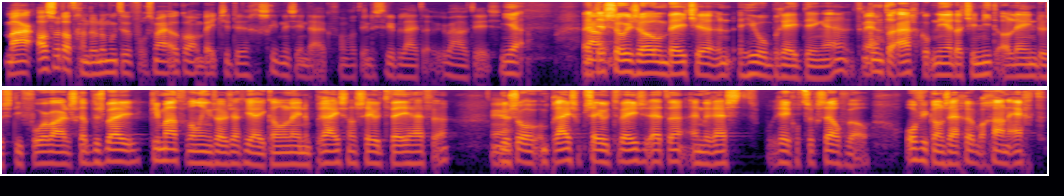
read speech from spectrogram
Maar als we dat gaan doen, dan moeten we volgens mij ook wel een beetje de geschiedenis induiken van wat industriebeleid überhaupt is. Ja. Nou, het is sowieso een beetje een heel breed ding. Hè? Het Ja. komt er eigenlijk op neer dat je niet alleen dus die voorwaarden schept. Dus bij klimaatverandering zou je zeggen, ja, je kan alleen een prijs aan CO2 heffen. Ja. Dus een prijs op CO2 zetten en de rest regelt zichzelf wel. Of je kan zeggen, we gaan echt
